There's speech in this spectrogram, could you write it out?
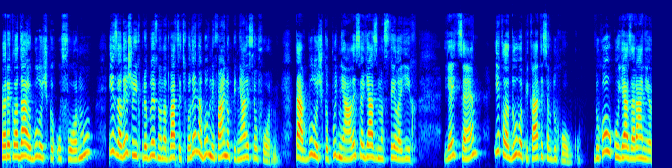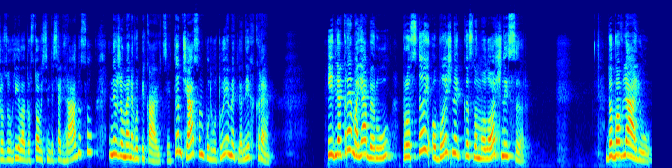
Перекладаю булочки у форму і залишу їх приблизно на 20 хвилин, аби вони файно піднялися у формі. Так, булочки піднялися, я змастила їх яйцем і кладу випікатися в духовку. Духовку я зарані розогріла до 180 градусів, вони вже в мене випікаються. Тим часом підготуємо для них крем. І для крема я беру простий обичний кисломолочний сир. Добавляю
